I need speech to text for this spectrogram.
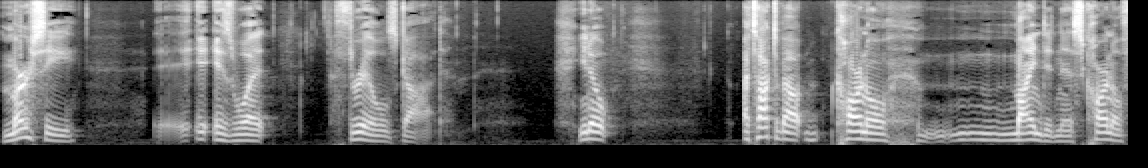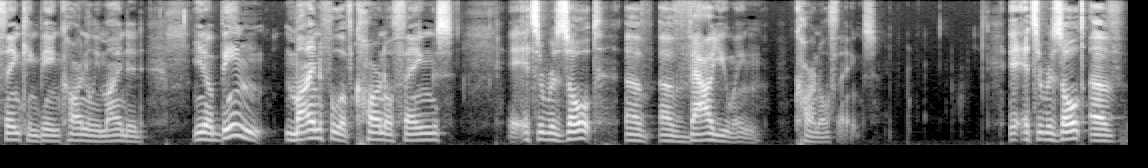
Mercy is what thrills God. You know, I talked about carnal mindedness, carnal thinking, being carnally minded. You know, being mindful of carnal things, it's a result of, of valuing carnal things. It's a result of,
